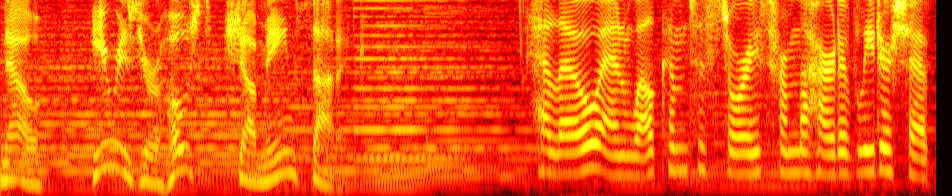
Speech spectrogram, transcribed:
Now, here is your host, Shahmeen Sadik. Hello, and welcome to Stories from the Heart of Leadership.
